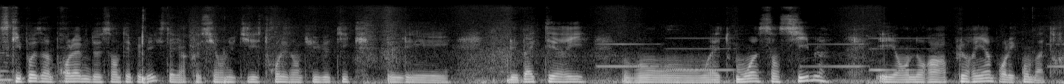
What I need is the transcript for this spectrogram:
Ce qui pose un problème de santé publique, c'est-à-dire que si on utilise trop les antibiotiques, les, bactéries vont être moins sensibles et on n'aura plus rien pour les combattre.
